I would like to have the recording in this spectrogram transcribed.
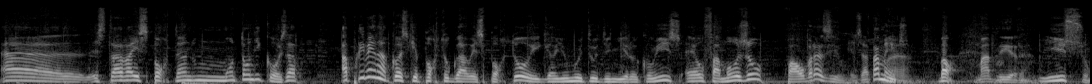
ah, estava exportando um montão de coisas. A primeira coisa que Portugal exportou e ganhou muito dinheiro com isso é o famoso. Pau Brasil. Exatamente. É. Bom, Madeira. isso.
